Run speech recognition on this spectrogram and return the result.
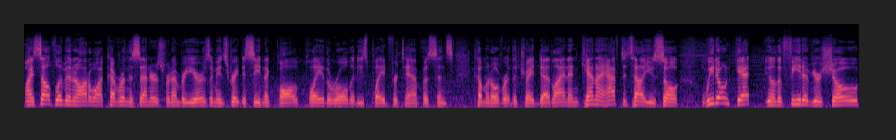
myself living in Ottawa, covering the Senators for a number of years. I mean, it's great to see Nick Paul play the role that he's played for Tampa since coming over at the trade deadline. And Ken, I have to tell you, so we don't get, you know, the feed of your show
